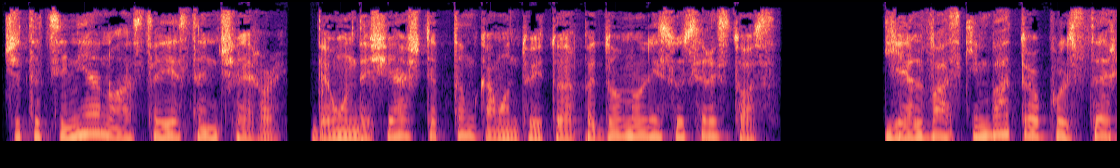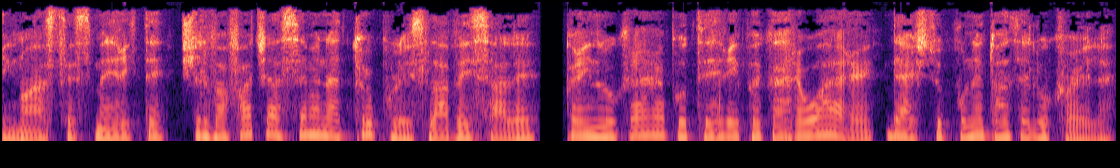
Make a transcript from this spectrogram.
Cetățenia noastră este în ceruri, de unde și așteptăm ca mântuitor pe Domnul Isus Hristos. El va schimba trupul stării noastre smerite și îl va face asemenea trupului slavei sale prin lucrarea puterii pe care o are de a-și supune toate lucrurile.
